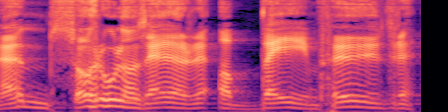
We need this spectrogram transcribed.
Nem szorul az erre a vén földre.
